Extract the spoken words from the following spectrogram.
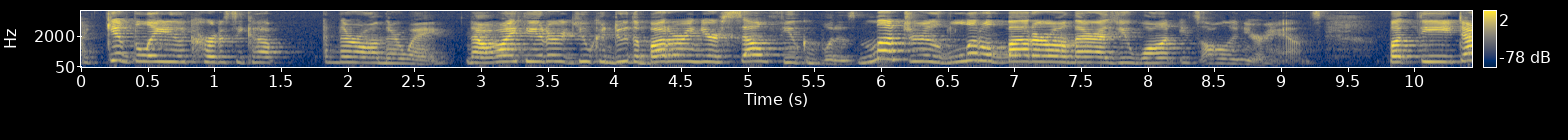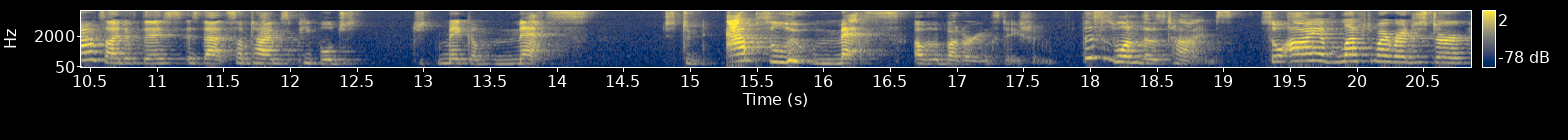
I give the lady the courtesy cup and they're on their way. Now at my theater, you can do the buttering yourself. You can put as much or as little butter on there as you want. It's all in your hands. But the downside of this is that sometimes people just just make a mess. Just an absolute mess of the buttering station. This is one of those times. So I have left my register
